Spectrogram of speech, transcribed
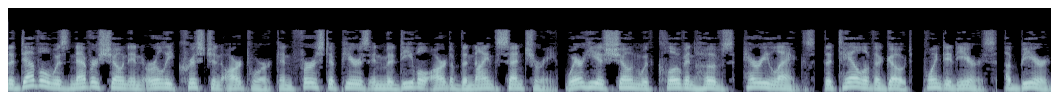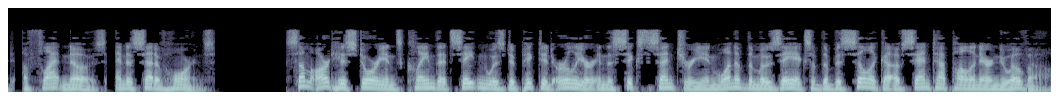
The devil was never shown in early Christian artwork and first appears in medieval art of the 9th century, where he is shown with cloven hooves, hairy legs, the tail of a goat, pointed ears, a beard, a flat nose, and a set of horns. Some art historians claim that Satan was depicted earlier in the 6th century in one of the mosaics of the Basilica of Sant'Apollinare Nuovo.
